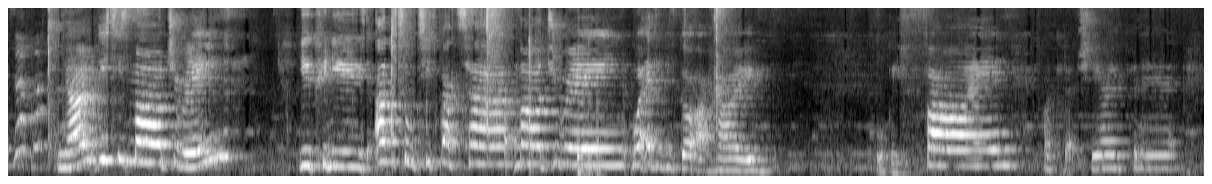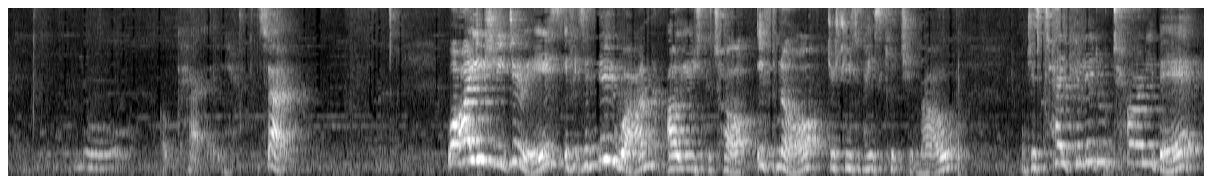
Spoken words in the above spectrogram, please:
Is that? No, this is margarine. You can use unsalted butter, margarine, whatever you've got at home will be fine. If I could actually open it. Okay, so what I usually do is, if it's a new one, I'll use the top. If not, just use a piece of kitchen roll. And just take a little tiny bit,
